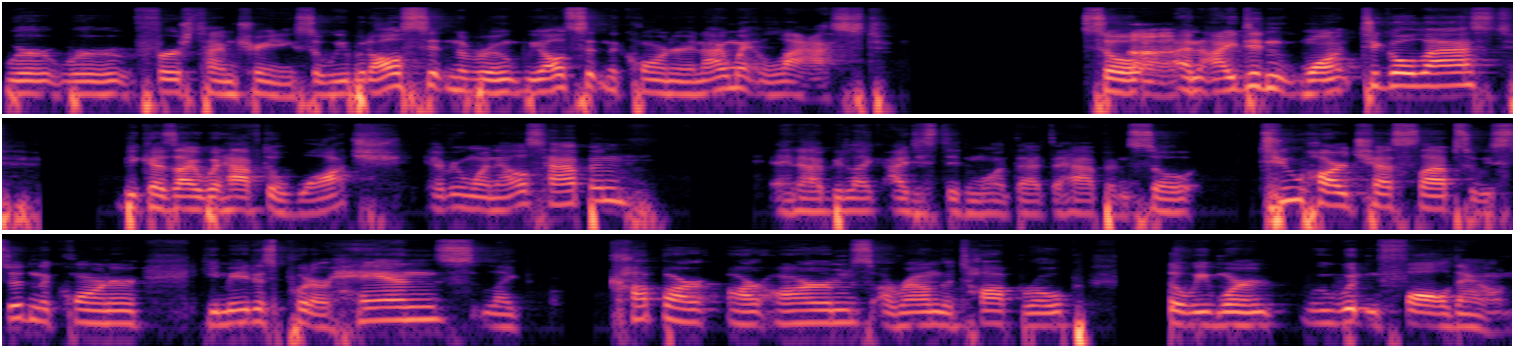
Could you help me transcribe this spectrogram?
were were first time training. So we would all sit in the room. We all sit in the corner, and I went last. So Uh. and I didn't want to go last because I would have to watch everyone else happen, and I'd be like, I just didn't want that to happen. So two hard chest slaps. So we stood in the corner. He made us put our hands like cup our, our arms around the top rope so we weren't we wouldn't fall down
